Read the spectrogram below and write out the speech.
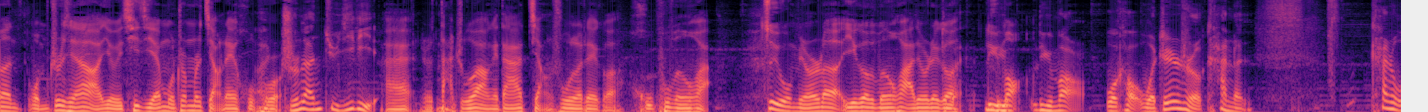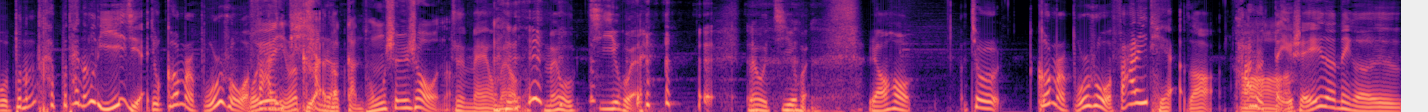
翻我们之前啊有一期节目专门讲这个虎扑直男聚集地。哎，这是大哲啊给大家讲述了这个虎扑文化最有名的一个文化，就是这个绿帽。绿帽，我靠，我真是看着。看着我不能太不太能理解，就哥们儿不是说我我以为你说看着感同身受呢，这没有没有没有机会，没有机会。然后就是哥们儿不是说我发了一帖子，他是逮谁的那个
